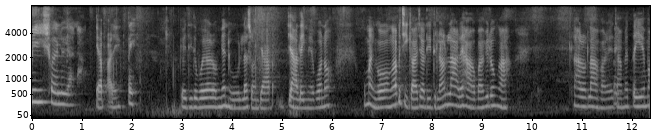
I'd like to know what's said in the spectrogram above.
မီဆွဲလို့ရလားရပါတယ်ပေးကဲဒီတပွဲကတော့မျက်နှာကိုလက်စွမ်းပြပြလိမ့်မယ်ပေါ့နော်ဥမိုင်ကောငါပချီကားကြလေးဒီလောက်လှတဲ့ဟာကိုဘာဖြစ်လို့ငါလှတော့လှပါတယ်ဒါပေမဲ့တရေမ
